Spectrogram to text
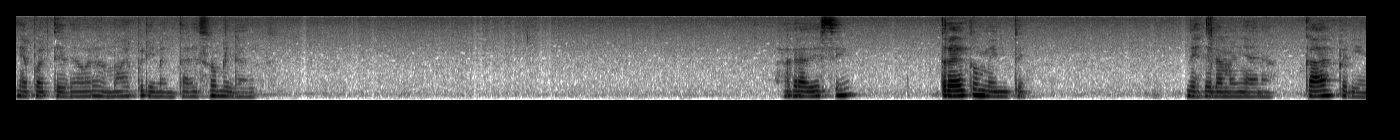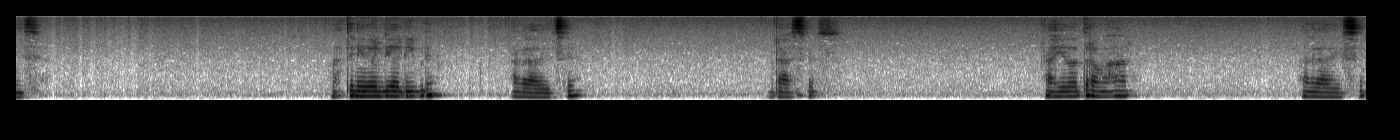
Y a partir de ahora vamos a experimentar esos milagros. Agradece, trae tu mente desde la mañana cada experiencia. ¿Has tenido el día libre? Agradece. Gracias. ¿Has ido a trabajar? Agradece.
